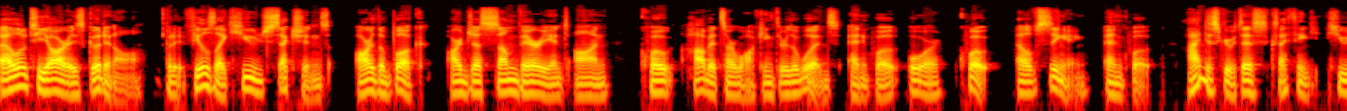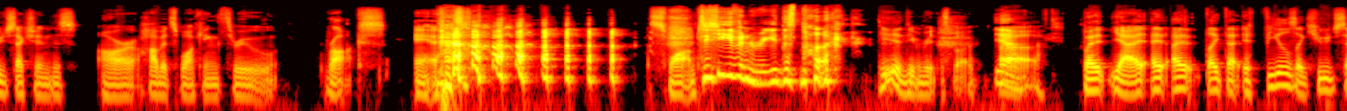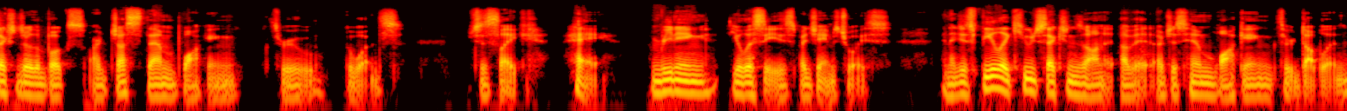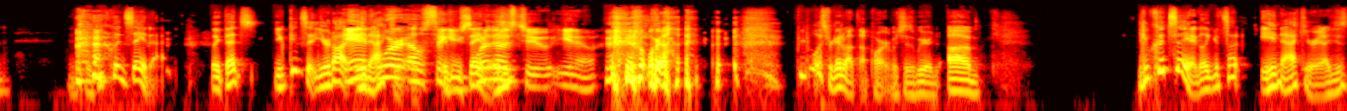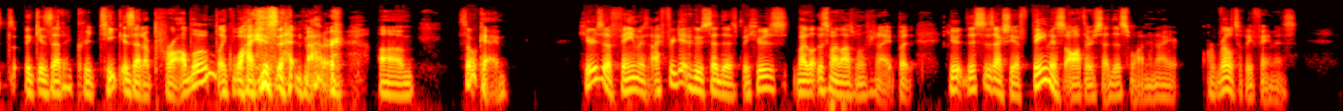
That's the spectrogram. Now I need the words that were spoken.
LOTR is good and all, but it feels like huge sections are the book are just some variant on quote hobbits are walking through the woods end quote or quote elves singing end quote. I disagree with this because I think huge sections are hobbits walking through rocks and swamps. Did he even read this book? He didn't even read this book. Yeah. Uh, but yeah, I, I, I like that. It feels like huge sections of the books are just them walking through the woods, which is like, hey, I'm reading Ulysses by James Joyce, and I just feel like huge sections on it of it are just him walking through Dublin. Like, you could say that, like that's you could say you're not and inaccurate or if elf you singing. say One of those two, you know. or people always forget about that part, which is weird. Um, you could say it like it's not inaccurate. I just like, is that a critique? Is that a problem? Like, why does that matter? Um, it's okay. Here's a famous. I forget who said this, but here's my. This is my last one for tonight. But here, this is actually a famous author said this one, and I or relatively famous,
